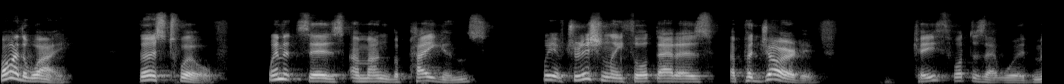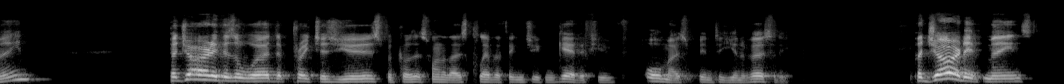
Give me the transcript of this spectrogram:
By the way, verse 12 when it says among the pagans, we have traditionally thought that as a pejorative. Keith, what does that word mean? Pejorative is a word that preachers use because it's one of those clever things you can get if you've almost been to university. Pejorative means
